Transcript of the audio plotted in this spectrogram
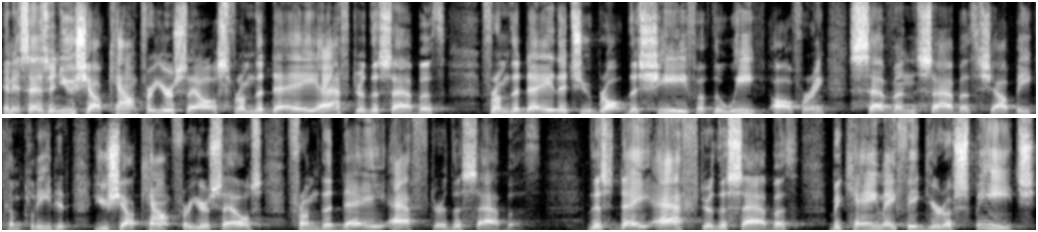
And it says, And you shall count for yourselves from the day after the Sabbath from the day that you brought the sheaf of the wheat offering, seven Sabbaths shall be completed. You shall count for yourselves from the day after the Sabbath. This day after the Sabbath became a figure of speech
